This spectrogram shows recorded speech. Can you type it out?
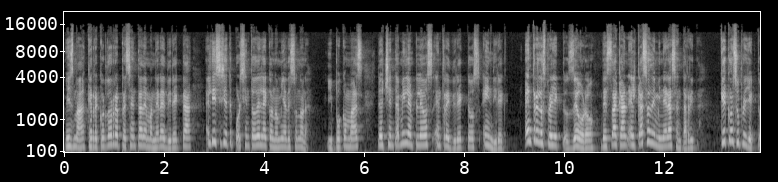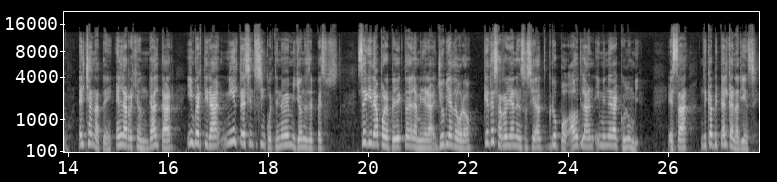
misma que recordó representa de manera directa el 17% de la economía de Sonora y poco más de 80.000 empleos entre directos e indirectos. Entre los proyectos de oro destacan el caso de Minera Santa Rita, que con su proyecto El Chanate en la región de Altar invertirá 1.359 millones de pesos, seguida por el proyecto de la minera Lluvia de Oro que desarrollan en sociedad Grupo Outland y Minera Columbia, esta de capital canadiense,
